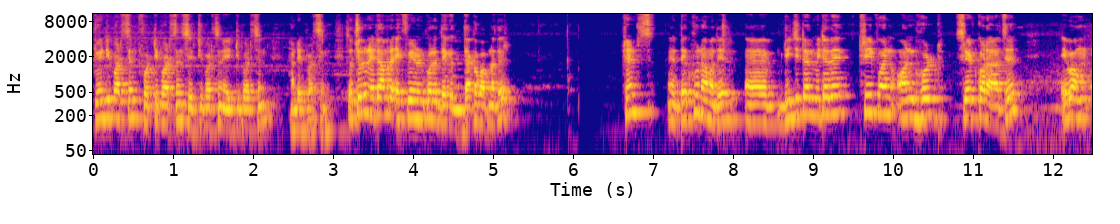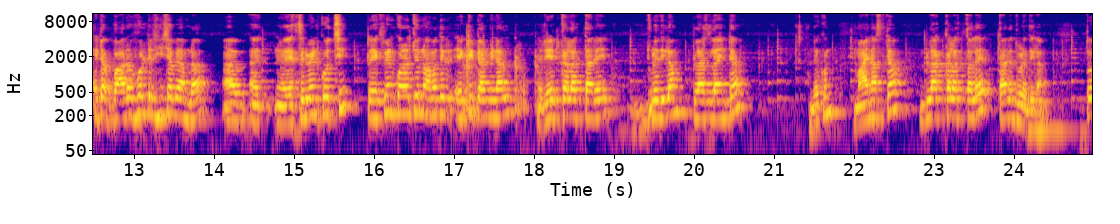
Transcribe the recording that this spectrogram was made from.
Twenty percent forty percent sixty percent eighty percent hundred percent তো চলুন এটা আমরা এক্সপেরিমেন্ট করে দেখ- দেখাবো আপনাদের। ফ্রেন্ডস দেখুন আমাদের ডিজিটাল মিটারে three point one volt select করা আছে এবং এটা বারো ভোল্টের হিসাবে আমরা এক্সপেরিমেন্ট করছি। তো এক্সপেরিমেন্ট করার জন্য আমাদের একটি টার্মিনাল রেড কালার তারে জুড়ে দিলাম প্লাস লাইনটা দেখুন মাইনাসটা ব্ল্যাক কালার তালে তারে জুড়ে দিলাম। তো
